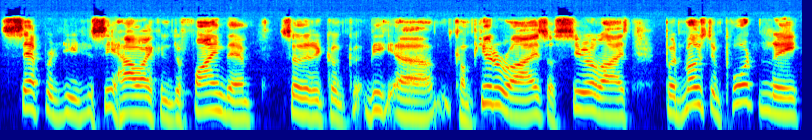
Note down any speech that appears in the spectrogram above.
separately to see how I can define them so that it can be uh, computerized or serialized. But most importantly,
